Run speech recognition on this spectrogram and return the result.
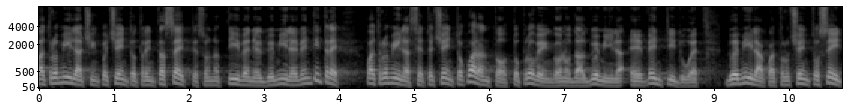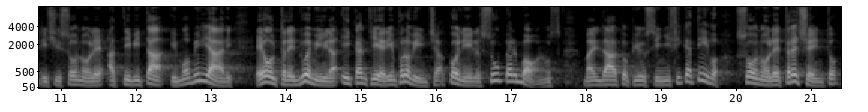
4.537 sono attive nel 2023, 4.748 provengono dal 2022. 2.416 sono le attività immobiliari e oltre 2.000 i cantieri in provincia con il super bonus. Ma il dato più significativo sono le 300,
